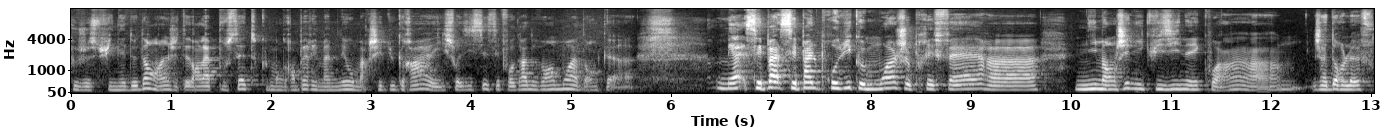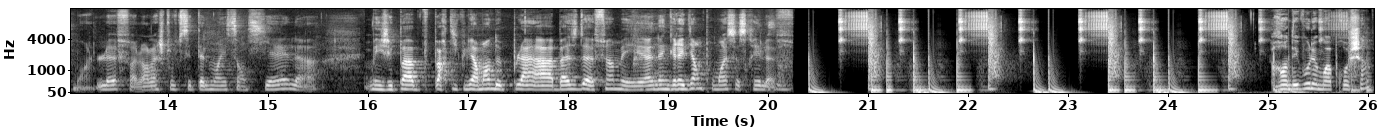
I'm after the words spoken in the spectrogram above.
que je suis née dedans. Hein. J'étais dans la poussette que mon grand-père m'amenait au marché du gras et il choisissait ses foie gras devant moi. Donc, euh, mais c'est pas c'est pas le produit que moi je préfère euh, ni manger ni cuisiner quoi. Hein. J'adore l'œuf moi. L'œuf. Alors là je trouve que c'est tellement essentiel. Mais j'ai pas particulièrement de plat à base d'œuf. Hein, mais un ingrédient pour moi ce serait l'œuf. Rendez-vous le mois prochain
